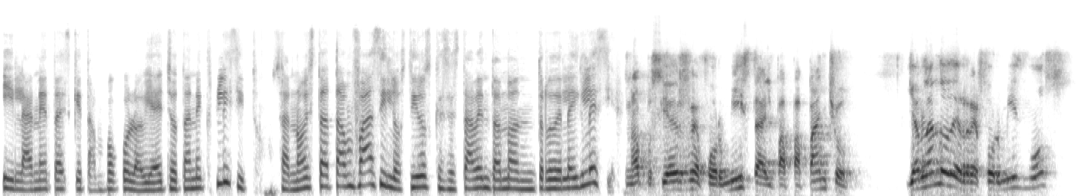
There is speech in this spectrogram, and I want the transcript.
y la neta es que tampoco lo había hecho tan explícito. O sea, no está tan fácil los tiros que se está aventando dentro de la iglesia. No, pues sí es reformista el Papa Pancho. Y hablando de reformismos,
